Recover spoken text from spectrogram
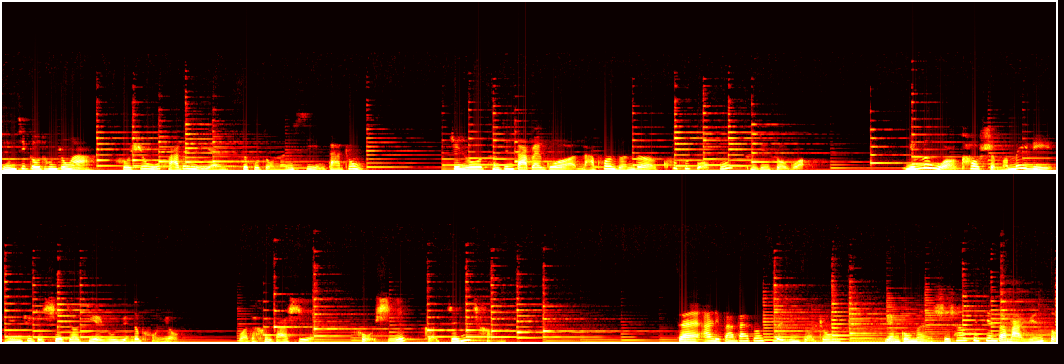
人际沟通中啊，朴实无华的语言似乎总能吸引大众。正如曾经打败过拿破仑的库图佐夫曾经说过。您问我靠什么魅力凝聚着社交界如云的朋友？我的回答是朴实和真诚。在阿里巴巴公司的运作中，员工们时常会见到马云所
